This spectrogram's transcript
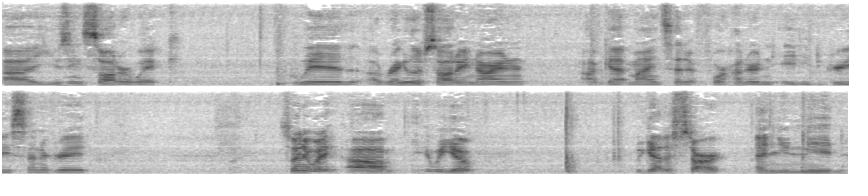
uh, using solder wick with a regular soldering iron. I've got mine set at 480 degrees centigrade so anyway, um, here we go. We got to start, and you need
